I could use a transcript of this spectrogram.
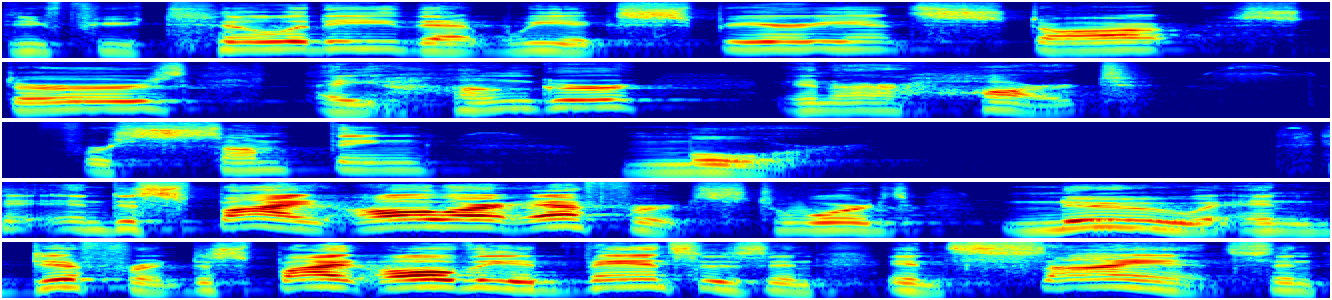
The futility that we experience star, stirs a hunger in our heart for something more. And despite all our efforts towards new and different, despite all the advances in, in science and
